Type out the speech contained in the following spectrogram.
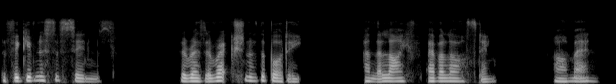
the forgiveness of sins, the resurrection of the body, and the life everlasting. Amen.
